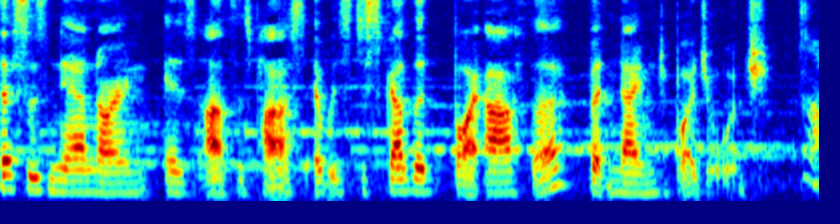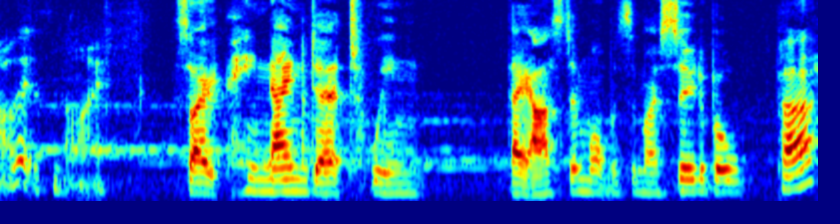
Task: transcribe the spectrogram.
This is now known as Arthur's Pass. It was discovered by Arthur but named by George. Oh, that's nice. So he named it when they asked him what was the most suitable pass.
